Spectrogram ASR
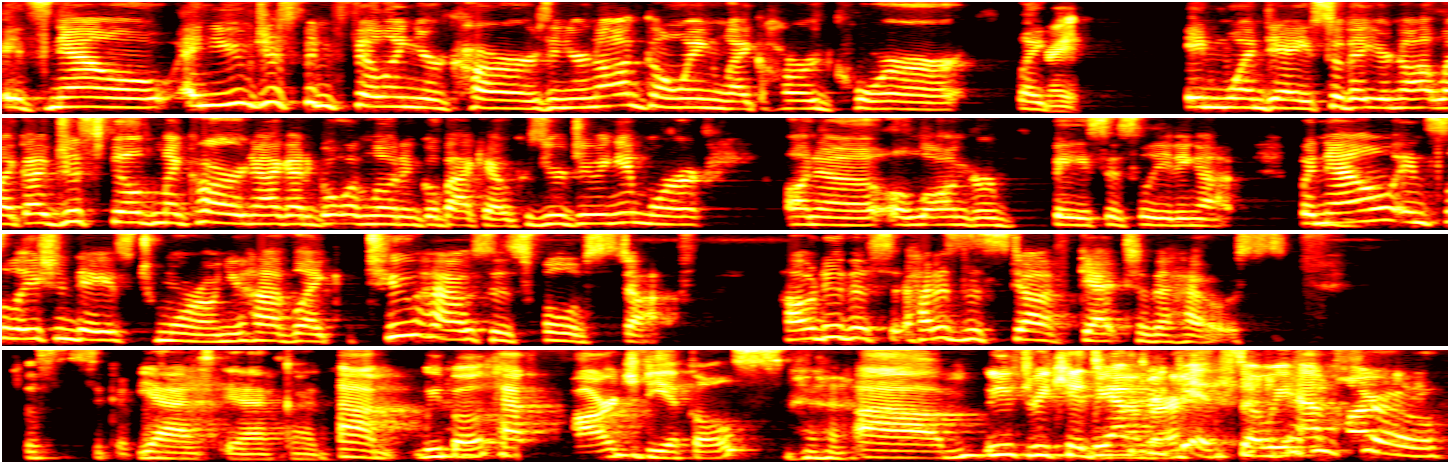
it's now, and you've just been filling your cars, and you're not going like hardcore, like Right. in one day, so that you're not like I've just filled my car, now I got to go unload and go back out because you're doing it more on a, a longer basis leading up. But now installation day is tomorrow, and you have like two houses full of stuff. How do this? How does the stuff get to the house? This is a good Yes. Yeah. God. Um, we both have large vehicles. Um, we have three kids. we have three kids, so we have is true.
